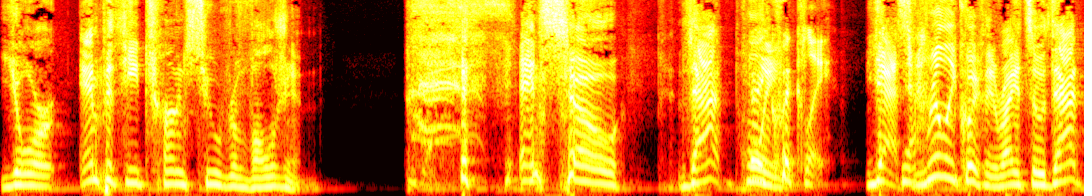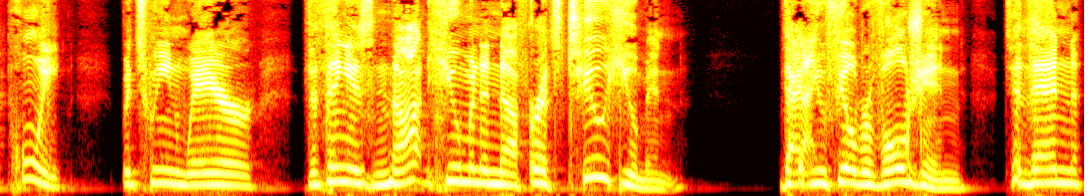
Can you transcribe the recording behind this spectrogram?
your empathy turns to revulsion. and so that very point quickly. Yes, Yeah. really quickly, right? So that point between where the thing is not human enough or it's too human that Right. you feel revulsion to then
